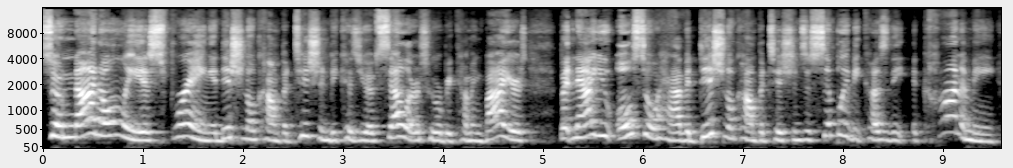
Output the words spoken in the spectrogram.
So not only is spring additional competition because you have sellers who are becoming buyers, but now you also have additional competitions is simply because the economy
